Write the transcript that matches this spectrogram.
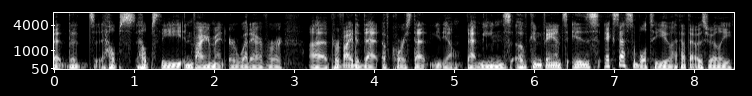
that that helps helps the environment or whatever uh, provided that of course that you know that means of conveyance is accessible to you. I thought that was really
